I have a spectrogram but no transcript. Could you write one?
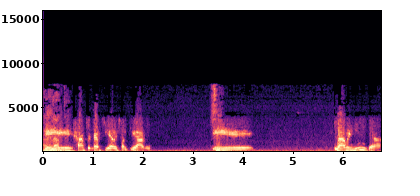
Eh, Hansen García de Santiago. Sí. Eh, la avenida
